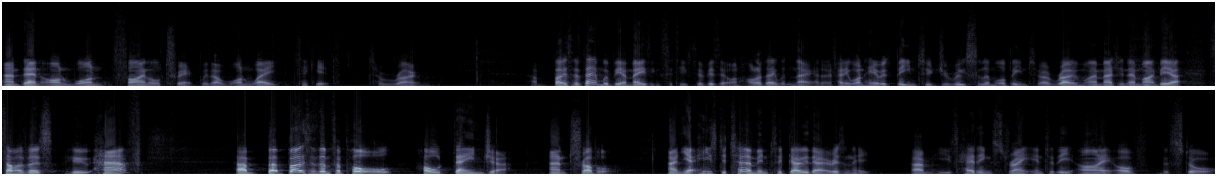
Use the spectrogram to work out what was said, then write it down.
and then on one final trip with a one way ticket to Rome. Um, both of them would be amazing cities to visit on holiday, wouldn't they? I don't know if anyone here has been to Jerusalem or been to Rome. I imagine there might be a, some of us who have. Um, but both of them, for Paul, hold danger and trouble. And yet he's determined to go there, isn't he? Um, he's heading straight into the eye of the storm.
